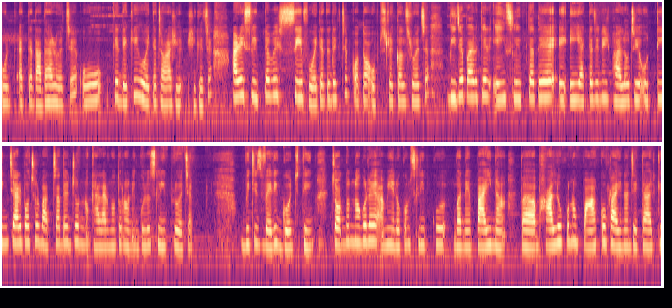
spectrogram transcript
ওর একটা দাদা রয়েছে, ওকে দেখেই ও এটা চড়া শিখেছে। আর এই স্লিপটা বেশ সেফ ও, এটাতে দেখছেন কত অবস্ট্রেকলস রয়েছে। বিজে পার্কের এই স্লিপটাতে এই একটা জিনিস ভালো যে, ও তিন চার বছর বাচ্চাদের জন্য খেলার মতন অনেকগুলো স্লিপ রয়েছে। Which is very good thing চন্দননগরে আমি এরকম স্লিপ মানে পাই না বা ভালো কোনো পার্কও পাই না যেটা আর কি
